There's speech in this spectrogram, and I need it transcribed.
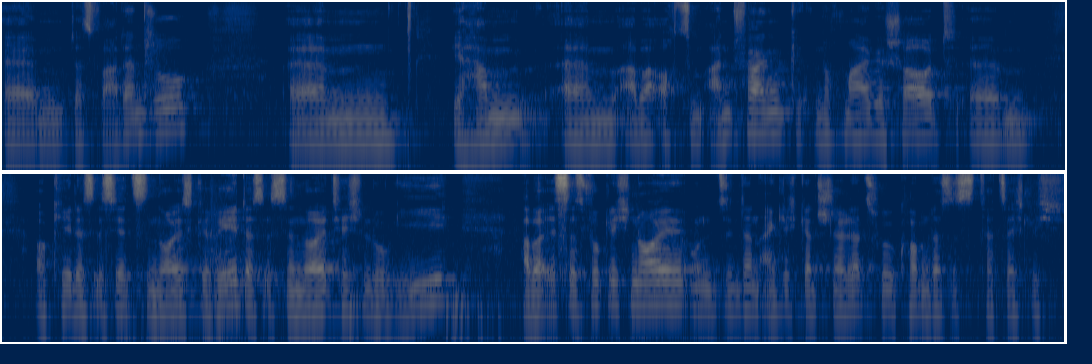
Ähm, das war dann so. Ähm, wir haben ähm, aber auch zum Anfang nochmal geschaut, ähm, okay, das ist jetzt ein neues Gerät, das ist eine neue Technologie, aber ist das wirklich neu und sind dann eigentlich ganz schnell dazu gekommen, dass es tatsächlich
